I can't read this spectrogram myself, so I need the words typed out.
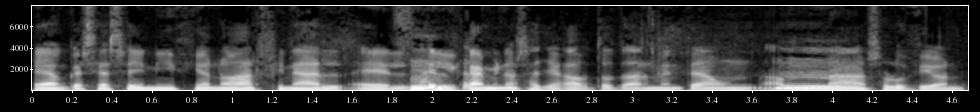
eh, aunque sea ese inicio, ¿no? Al final el, camino se ha llegado totalmente a, una mm. solución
